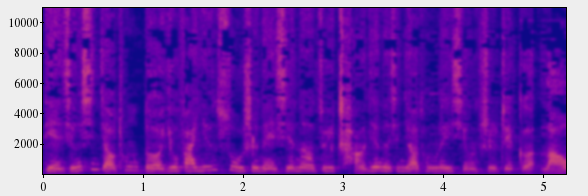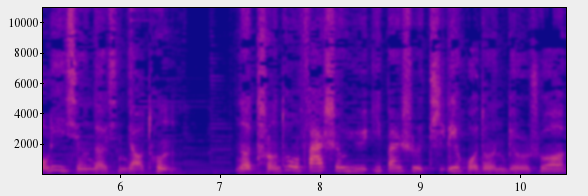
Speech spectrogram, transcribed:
典型心绞痛的诱发因素是哪些呢？最常见的心绞痛类型是这个劳力性的心绞痛，那疼痛发生于一般是体力活动，你比如说。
